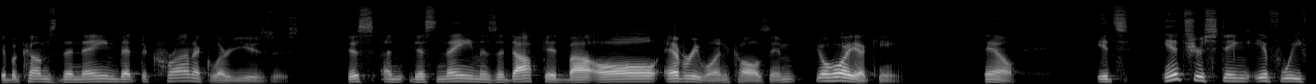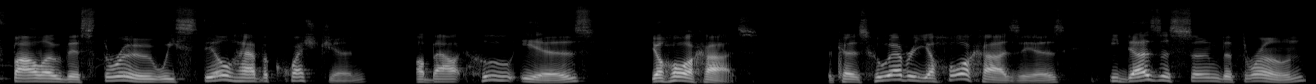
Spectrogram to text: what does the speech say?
It becomes the name that the chronicler uses. This, uh, this name is adopted by all, everyone calls him Jehoiakim. Now, it's interesting if we follow this through, we still have a question about who is Jehoahaz. Because whoever Jehoahaz is, he does assume the throne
